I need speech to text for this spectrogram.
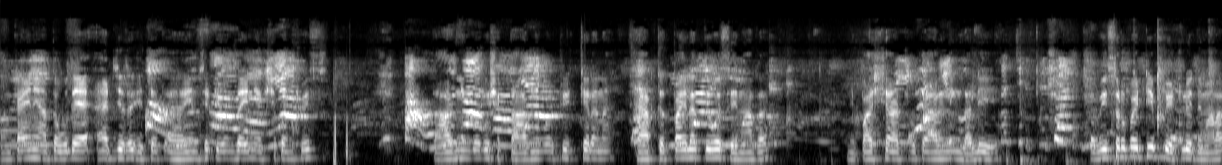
पण काही नाही आता उद्या ॲडजस्ट याच्यात एन सी टी येऊन जाईन एकशे पंचवीस. तर अर्निंग बघू शकता. अर्निंगवर क्लिक केलं ना ह्या हप्त्यात पहिलाच दिवस आहे माझा. आणि पाचशे आठ रुपये अर्निंग झाली. तर वीस रुपये टिप भेटली होती मला.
